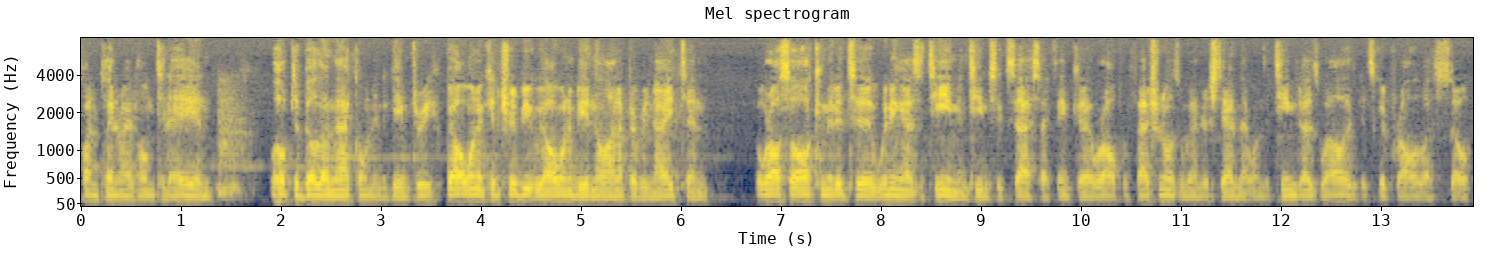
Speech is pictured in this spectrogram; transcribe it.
fun plane ride home today, and we'll hope to build on that going into Game Three. We all want to contribute, we all want to be in the lineup every night, and but we're also all committed to winning as a team and team success. I think uh, we're all professionals, and we understand that when the team does well, it's good for all of us. So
